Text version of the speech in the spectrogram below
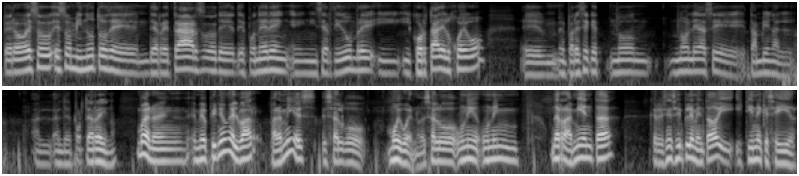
Pero eso, esos minutos de, de retraso, de, de poner en, en incertidumbre y, cortar el juego, eh, me parece que no, no le hace tan bien al, al, al deporte rey, ¿no? Bueno, en, en mi opinión, el VAR para mí es, es algo muy bueno, es algo, una herramienta que recién se ha implementado y, tiene que seguir.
